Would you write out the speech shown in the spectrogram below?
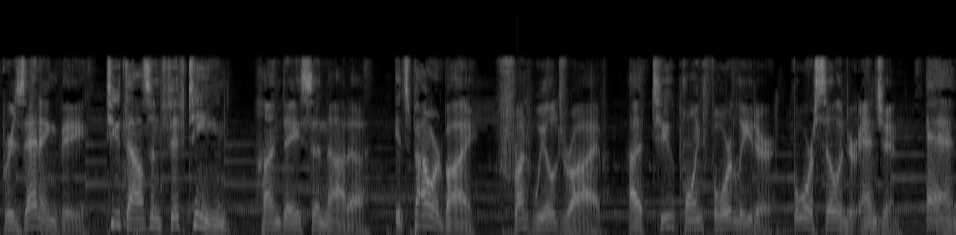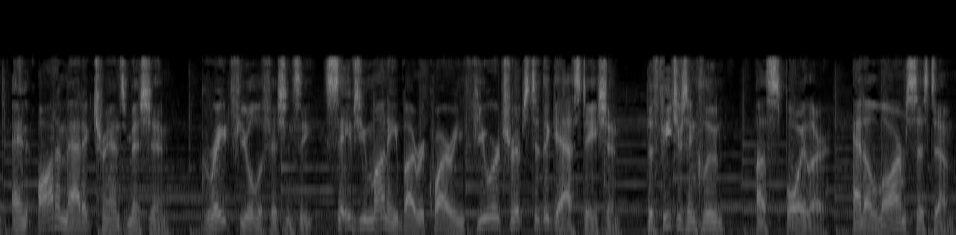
Presenting the 2015 Hyundai Sonata. It's powered by front wheel drive, a 2.4 liter four cylinder engine, and an automatic transmission. Great fuel efficiency saves you money by requiring fewer trips to the gas station. The features include a spoiler, an alarm system,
